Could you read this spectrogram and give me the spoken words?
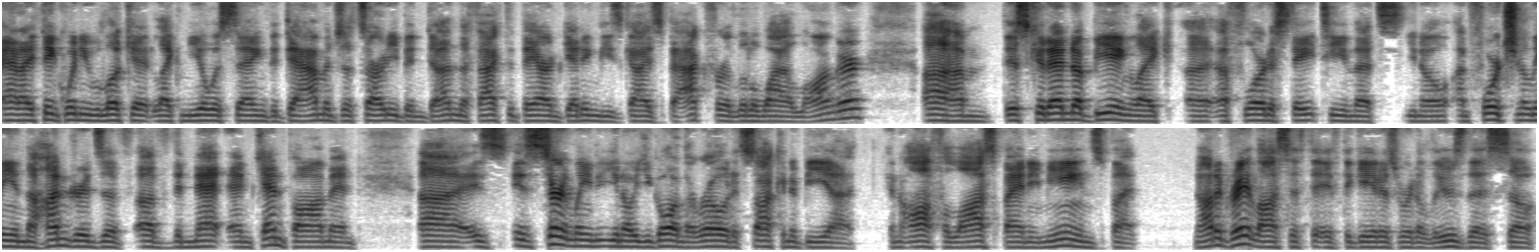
And I think when you look at, like Neil was saying, the damage that's already been done, the fact that they aren't getting these guys back for a little while longer, um, this could end up being like a, a, Florida State team that's, you know, unfortunately in the hundreds of, of the net and KenPom and uh, is, is certainly, you know, you go on the road, it's not going to be a, an awful loss by any means, but not a great loss if the, if the Gators were to lose this. So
